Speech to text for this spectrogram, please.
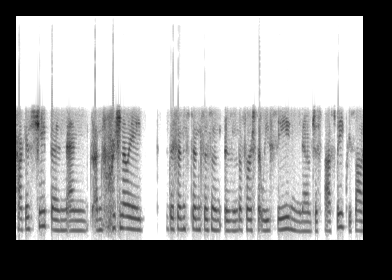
Talk is cheap, and and unfortunately, this instance isn't isn't the first that we've seen. You know, just last week we saw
